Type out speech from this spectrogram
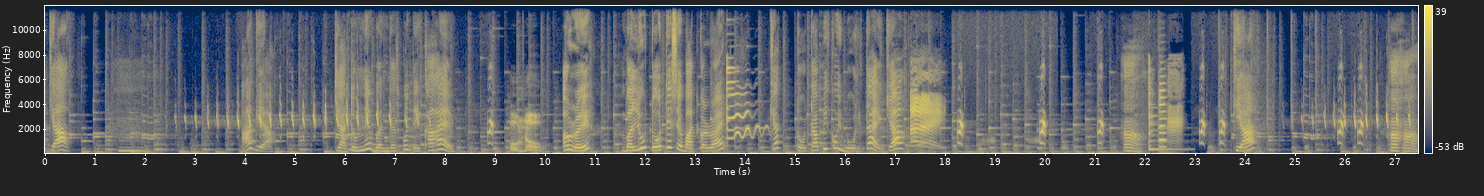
क्या? हम्म, आ गया। क्या तुमने बंदर को देखा है? Oh no! अरे बल्लू तोते से बात कर रहा है। क्या तोता भी कोई बोलता है क्या? हाँ। क्या? हाँ हाँ।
